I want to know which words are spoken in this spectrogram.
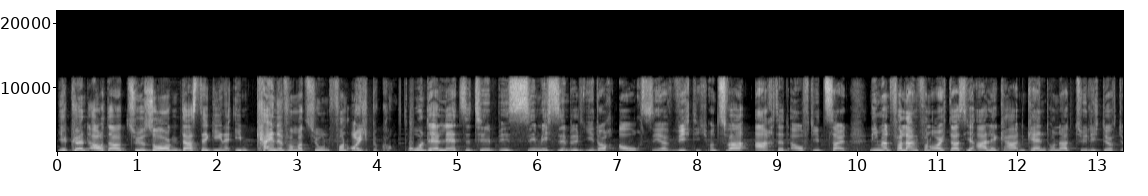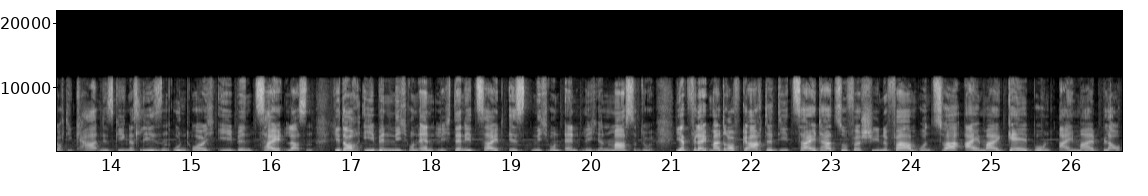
ihr könnt auch dafür sorgen, dass der Gegner eben keine Informationen von euch bekommt. Und der letzte Tipp ist ziemlich simpel, jedoch auch sehr wichtig. Und zwar achtet auf die Zeit. Niemand verlangt von euch, dass ihr alle Karten kennt und natürlich dürft ihr auch die Karten des Gegners lesen und euch eben Zeit lassen. Jedoch eben nicht unendlich, denn die Zeit ist nicht unendlich in Master Duel. Ihr habt vielleicht mal darauf geachtet, die Zeit hat so verschiedene Farben und zwar einmal gelb und einmal blau.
